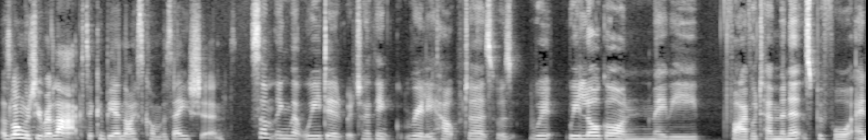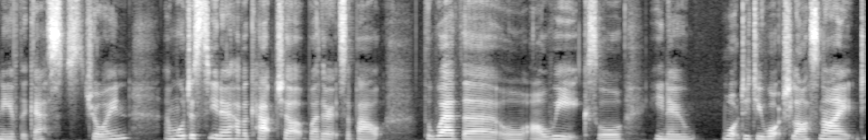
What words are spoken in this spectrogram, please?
as long as you're relaxed, it can be a nice conversation. Something that we did, which I think really helped us, was we, we log on maybe five or 10 minutes before any of the guests join. And we'll just, you know, have a catch up, whether it's about the weather or our weeks or, you know, what did you watch last night?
